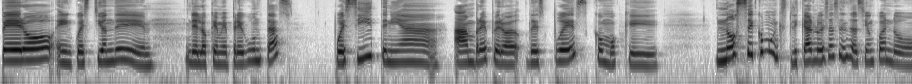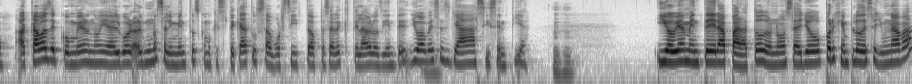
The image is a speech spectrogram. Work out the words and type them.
Pero en cuestión de, de lo que me preguntas, pues sí tenía hambre, pero después como que no sé cómo explicarlo, esa sensación cuando acabas de comer, ¿no? Y algo, algunos alimentos como que se te queda tu saborcito a pesar de que te lavas los dientes, yo a veces ya así sentía. Y obviamente era para todo, ¿no? O sea, yo, por ejemplo, desayunaba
